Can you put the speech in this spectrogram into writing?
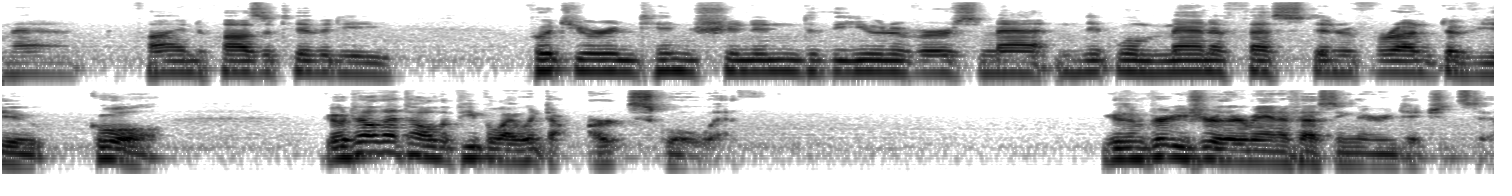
Matt, find positivity Put your intention into the universe, Matt, and it will manifest in front of you. Cool. Go tell that to all the people I went to art school with. Because I'm pretty sure they're manifesting their intentions too.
